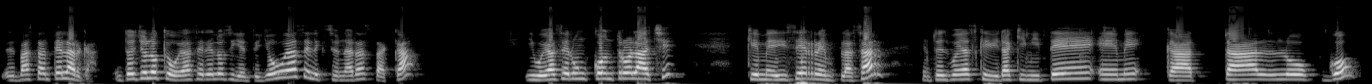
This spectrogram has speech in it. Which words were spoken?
Es bastante larga. Entonces yo lo que voy a hacer es lo siguiente. Yo voy a seleccionar hasta acá y voy a hacer un control H que me dice reemplazar. Entonces voy a escribir aquí mi TM catálogo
